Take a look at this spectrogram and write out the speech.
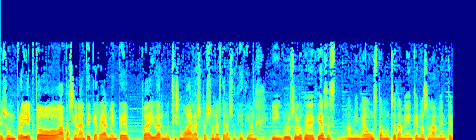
es un proyecto apasionante y que realmente puede ayudar muchísimo a las personas de la asociación. Y incluso lo que decías, es- a mí me gusta mucho también que no solamente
